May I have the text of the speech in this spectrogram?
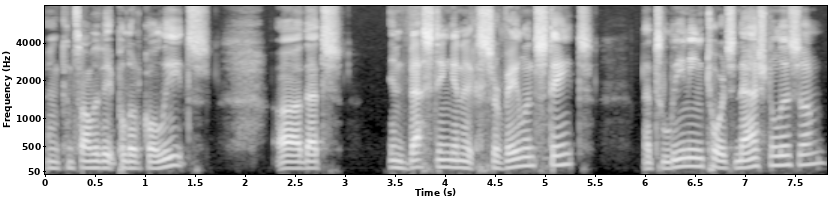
and consolidate political elites. Uh, that's investing in a surveillance state that's leaning towards nationalism,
